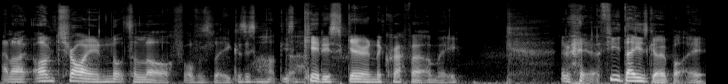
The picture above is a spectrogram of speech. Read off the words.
and I, I'm trying not to laugh, obviously, because this, What this the- kid is scaring the crap out of me. Anyway, a few days go by,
